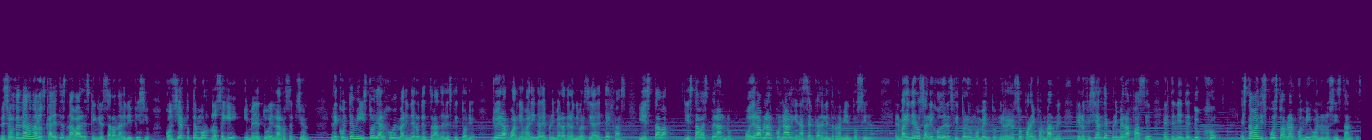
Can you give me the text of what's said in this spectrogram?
Les ordenaron a los cadetes navales que ingresaran al edificio. Con cierto temor los seguí y me detuve en la recepción. Le conté mi historia al joven marinero detrás del escritorio. Yo era guardia marina de primera de la Universidad de Texas y estaba y estaba esperando poder hablar con alguien acerca del entrenamiento SEAL. El marinero se alejó del escritorio un momento y regresó para informarme que el oficial de primera fase, el teniente Duke Hood, estaba dispuesto a hablar conmigo en unos instantes.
